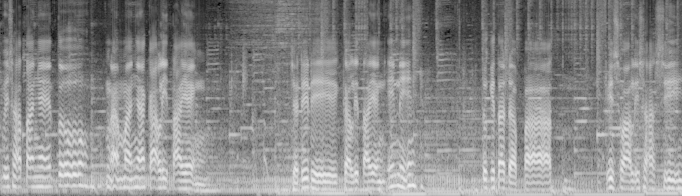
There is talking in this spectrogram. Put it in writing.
wisatanya itu namanya Kali Tayeng. Jadi di Kali Tayeng ini itu kita dapat visualisasi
